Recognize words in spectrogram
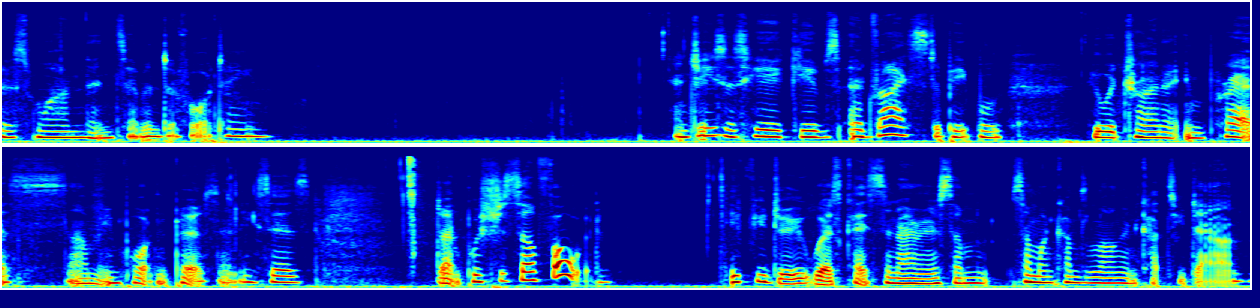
verse 1, then 7 to 14. And Jesus here gives advice to people who are trying to impress some important person. He says, Don't push yourself forward. If you do, worst case scenario, some, someone comes along and cuts you down.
